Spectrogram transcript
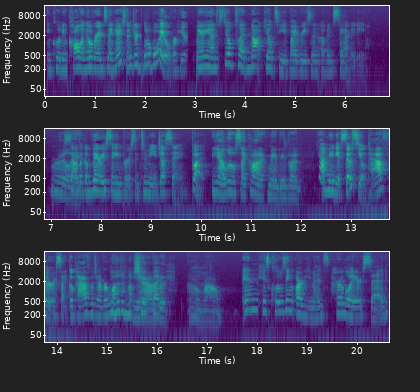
including calling over and saying, "Hey, send your little boy over here." Marianne still pled not guilty by reason of insanity. Really? Sounds like a very sane person to me, just saying. But Yeah, a little psychotic maybe, but yeah, maybe a sociopath or a psychopath, whichever one. I'm not yeah, sure. but, oh wow. In his closing arguments, her lawyer said,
